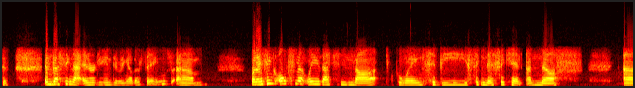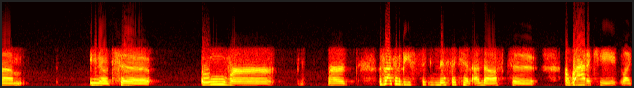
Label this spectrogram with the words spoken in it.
investing that energy in doing other things. Um, but I think ultimately that's not going to be significant enough, um, you know, to over or it's not going to be significant enough to eradicate like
